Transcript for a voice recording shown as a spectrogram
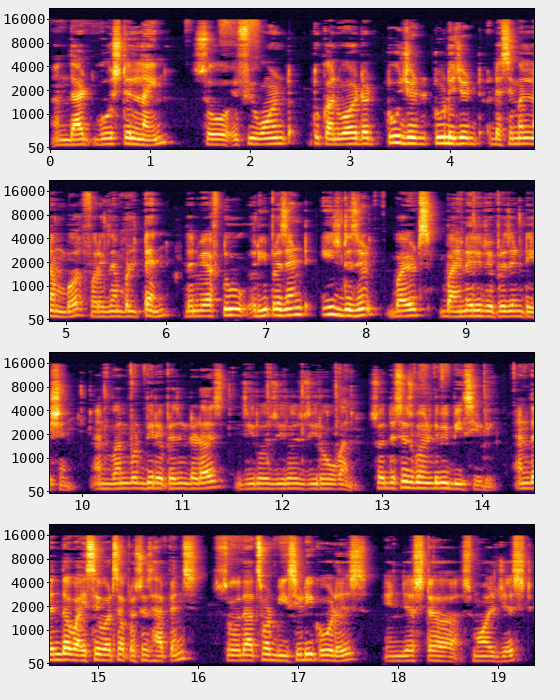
and that goes till 9 so if you want to convert a two digit, two digit decimal number, for example 10, then we have to represent each digit by its binary representation and one would be represented as 0001. So this is going to be BCD and then the vice versa process happens. So that's what BCD code is in just a small gist.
